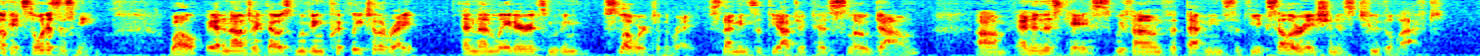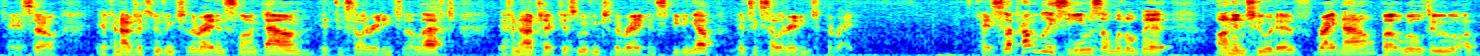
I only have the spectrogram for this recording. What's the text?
Okay so what does this mean? Well we had an object that was moving quickly to the right and then later it's moving slower to the right. So that means that the object has slowed down. Um, and in this case we found that that means that the acceleration is to the left. Okay so if an object is moving to the right and slowing down it's accelerating to the left. If an object is moving to the right and speeding up it's accelerating to the right. Okay so that probably seems a little bit unintuitive right now but we'll do a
